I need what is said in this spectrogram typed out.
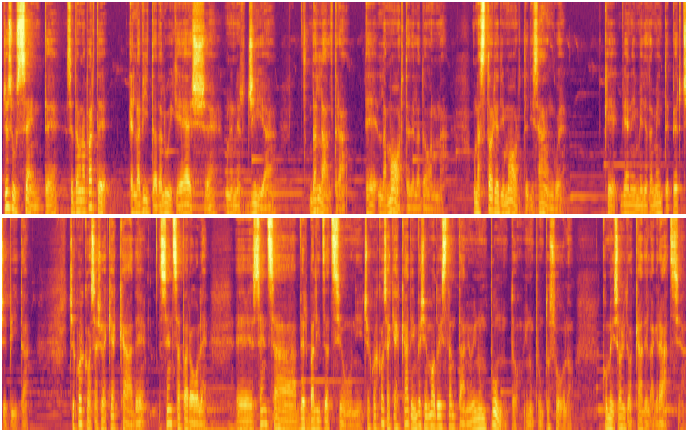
Gesù sente se da una parte è la vita da lui che esce, un'energia, dall'altra è la morte della donna, una storia di morte, di sangue, che viene immediatamente percepita. C'è qualcosa cioè che accade senza parole, eh, senza verbalizzazioni, c'è qualcosa che accade invece in modo istantaneo, in un punto, in un punto solo, come di solito accade la grazia,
